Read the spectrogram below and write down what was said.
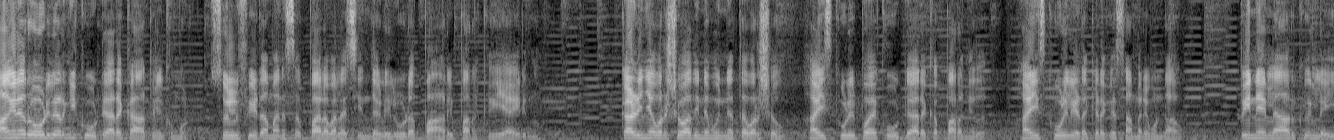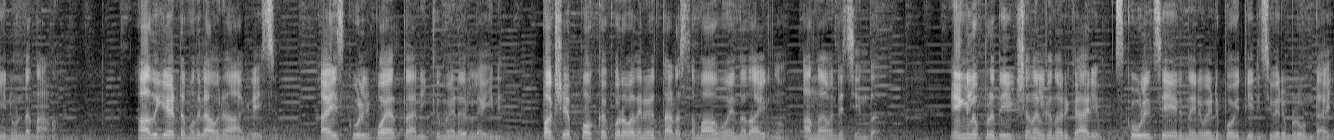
അങ്ങനെ റോഡിലിറങ്ങി കൂട്ടുകാരെ കാത്തു നിൽക്കുമ്പോൾ സുൽഫിയുടെ മനസ്സ് പല പല ചിന്തകളിലൂടെ പാറി പറക്കുകയായിരുന്നു. കഴിഞ്ഞ വർഷവും അതിന്റെ മുന്നത്തെ വർഷവും ഹൈസ്കൂളിൽ പോയ കൂട്ടുകാരൊക്കെ പറഞ്ഞത് ഹൈസ്കൂളിൽ ഇടയ്ക്കിടയ്ക്ക് സമരമുണ്ടാവും. പിന്നെ എല്ലാവർക്കും ലൈനുണ്ടെന്നാണ് അത് കേട്ട മുതൽ അവനും ആഗ്രഹിച്ചു. ഹൈസ്കൂളിൽ പോയാൽ തനിക്കും വേണ്ട ഒരു ലൈന് പക്ഷേ പൊക്കക്കുറവ് അതിനൊരു തടസ്സമാകുമോ എന്നതായിരുന്നു അന്ന് അവന്റെ ചിന്ത. എങ്കിലും പ്രതീക്ഷ നൽകുന്ന ഒരു കാര്യം സ്കൂളിൽ ചേരുന്നതിന് വേണ്ടി പോയി തിരിച്ചു വരുമ്പോൾ ഉണ്ടായി.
